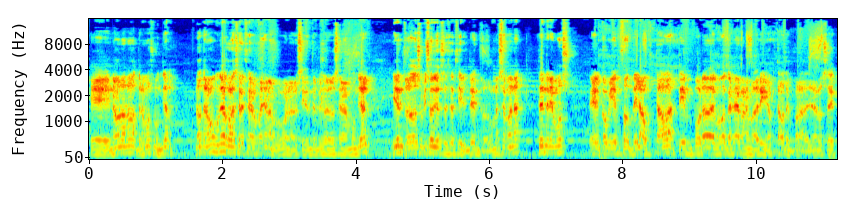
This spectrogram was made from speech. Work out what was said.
Eh, no, no, no, tenemos Mundial. No, tenemos Mundial con la selección mañana, pues bueno, el siguiente episodio será el Mundial. Y dentro de dos episodios, es decir, dentro de una semana, tendremos el comienzo de la octava temporada de modo carrera con el Madrid. Octava temporada, ya no sé.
